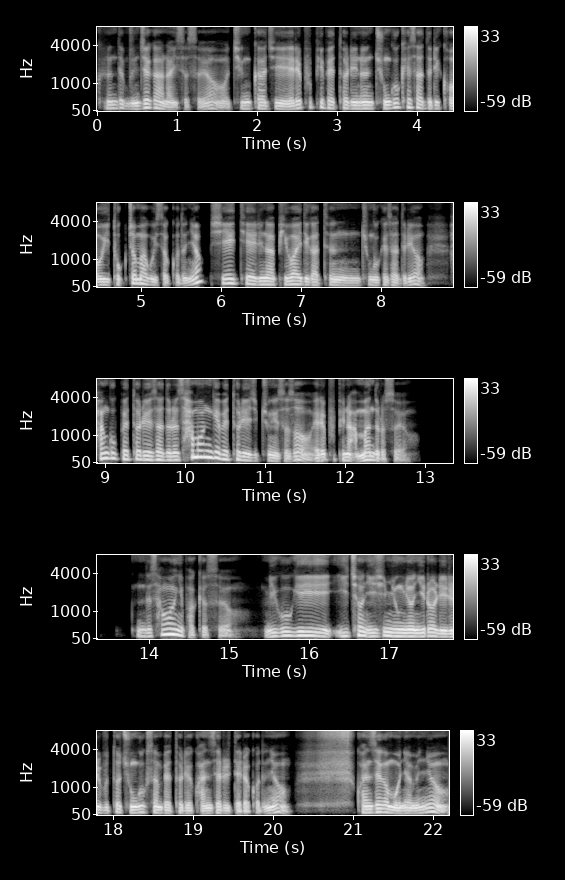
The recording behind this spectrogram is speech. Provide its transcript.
그런데 문제가 하나 있었어요. 지금까지 LFP 배터리는 중국 회사들이 거의 독점하고 있었거든요. CATL이나 BYD 같은 중국 회사들이요. 한국 배터리 회사들은 3원계 배터리에 집중했어서 LFP는 안 만들었어요. 근데 상황이 바뀌었어요. 미국이 2026년 1월 1일부터 중국산 배터리에 관세를 때렸거든요. 관세가 뭐냐면요.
